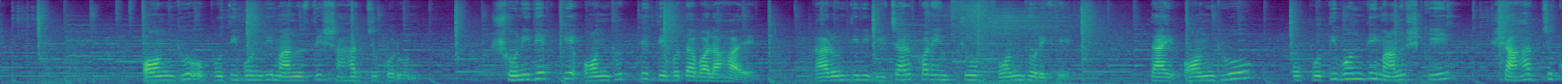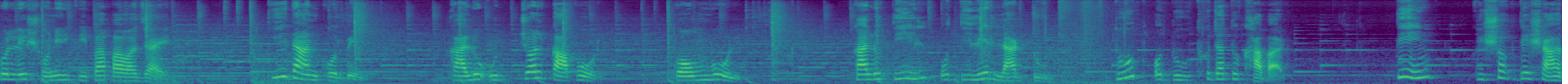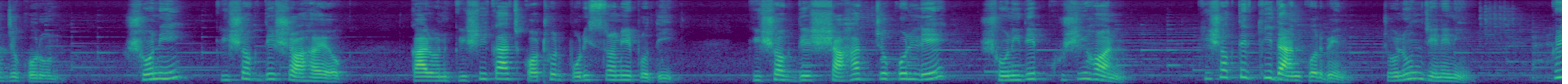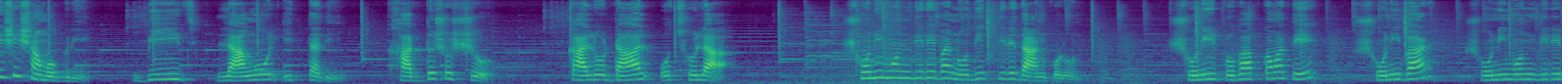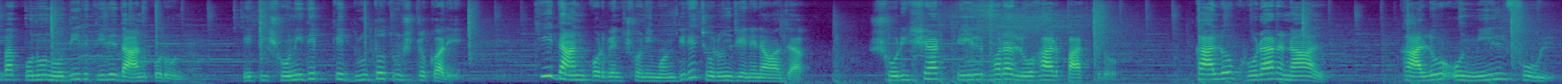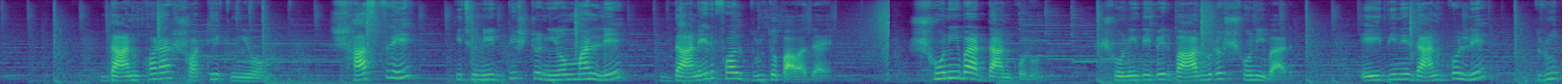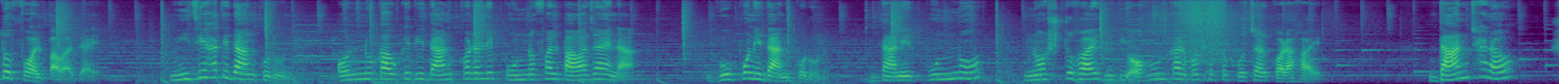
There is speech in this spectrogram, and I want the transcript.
অন্ধ ও প্রতিবন্ধী মানুষদের সাহায্য করুন। শনিদেবকে অন্ধত্বের দেবতা বলা হয়, কারণ তিনি বিচার করেন চোখ বন্ধ রেখে। তাই অন্ধ ও প্রতিবন্ধী মানুষকে সাহায্য করলে শনির কৃপা পাওয়া যায়। কি দান করবেন? কালো উজ্জ্বল কাপড়, কম্বল, কালো তিল ও তিলের লাড্ডু, দুধ ও দুগ্ধজাত খাবার। তিন, কৃষকদের সাহায্য করুন। শনি, কৃষকদের সহায়ক, কারণ কৃষিকাজ কঠোর পরিশ্রমের প্রতীক। কৃষকদের সাহায্য করলে শনিদেব খুশি হন। কৃষকদের কি দান করবেন? চলুন জেনে নিই। কৃষি সামগ্রী, বীজ, লাঙল ইত্যাদি, খাদ্যশস্য, কালো ডাল ও ছোলা। শনি মন্দিরে বা নদীর তীরে দান করুন। শনির প্রভাব কমাতে শনিবার শনি মন্দিরে বা কোনো নদীর তীরে দান করুন। এটি শনিদেবকে দ্রুত তুষ্ট করে। কি দান করবেন শনি মন্দিরে? চলুন জেনে নেওয়া যাক। সরিষার তেল ভরা লোহার পাত্র, কালো ঘোড়ার নাল, কালো ও নীল ফুল। দান করার সঠিক নিয়ম। শাস্ত্রে কিছু নির্দিষ্ট নিয়ম মানলে দানের ফল দ্রুত পাওয়া যায়। শনিবার দান করুন। শনিদেবের বার হলো শনিবার। এই দিনে দান করলে দ্রুত ফল পাওয়া যায়। নিজে হাতে দান করুন। অন্য কাউকে দিয়ে দান করালে পুণ্যফল পাওয়া যায় না। গোপনে দান করুন। দানের পুণ্য নষ্ট হয় যদি অহংকার বশত প্রচার করা হয়। দান ছাড়াও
